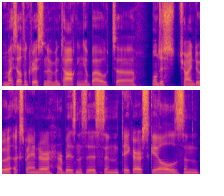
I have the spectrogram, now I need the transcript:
myself and Kristen, have been talking about. Uh, well, just trying to uh, expand our, our businesses and take our skills and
